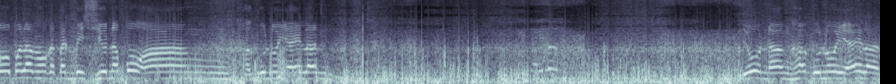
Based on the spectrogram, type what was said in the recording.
So pala mga katagbis, yun na po ang Hagunoy Island. Yun ang Hagunoy Island.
